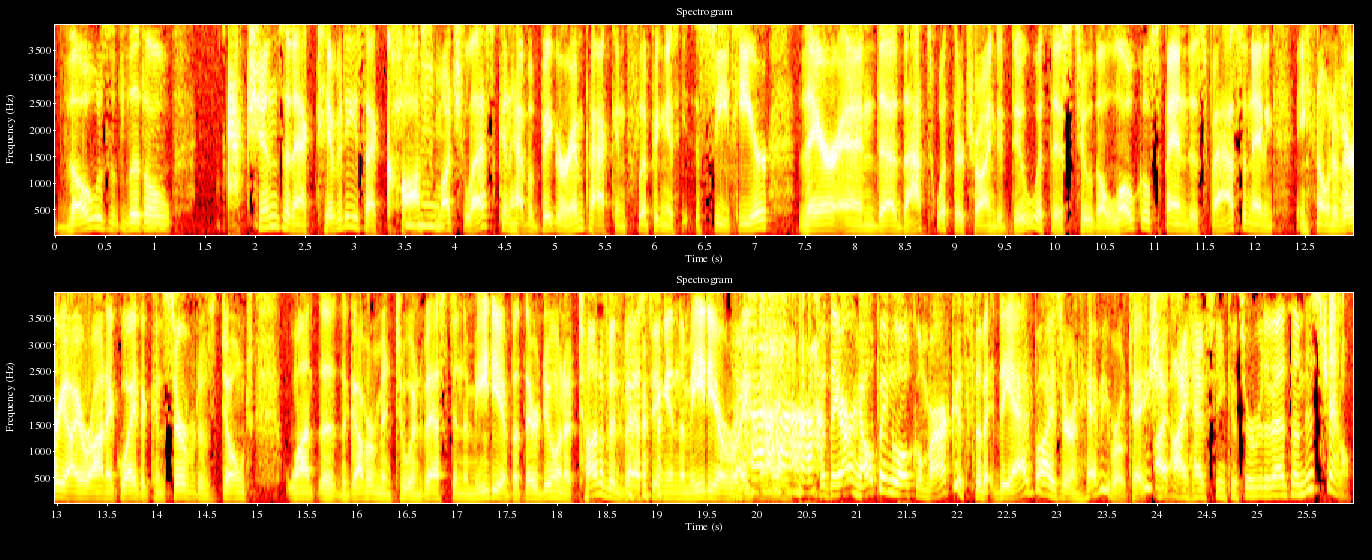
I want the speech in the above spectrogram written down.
Those little mm-hmm actions and activities that cost mm-hmm. much less can have a bigger impact in flipping a, a seat here, there, and uh, that's what they're trying to do with this too. The local spend is fascinating. You know, in a yeah. very ironic way, the conservatives don't want the, the government to invest in the media, but they're doing a ton of investing in the media right now. But they are helping local markets. The, the ad buys are in heavy rotation. I, I have seen conservative ads on this channel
